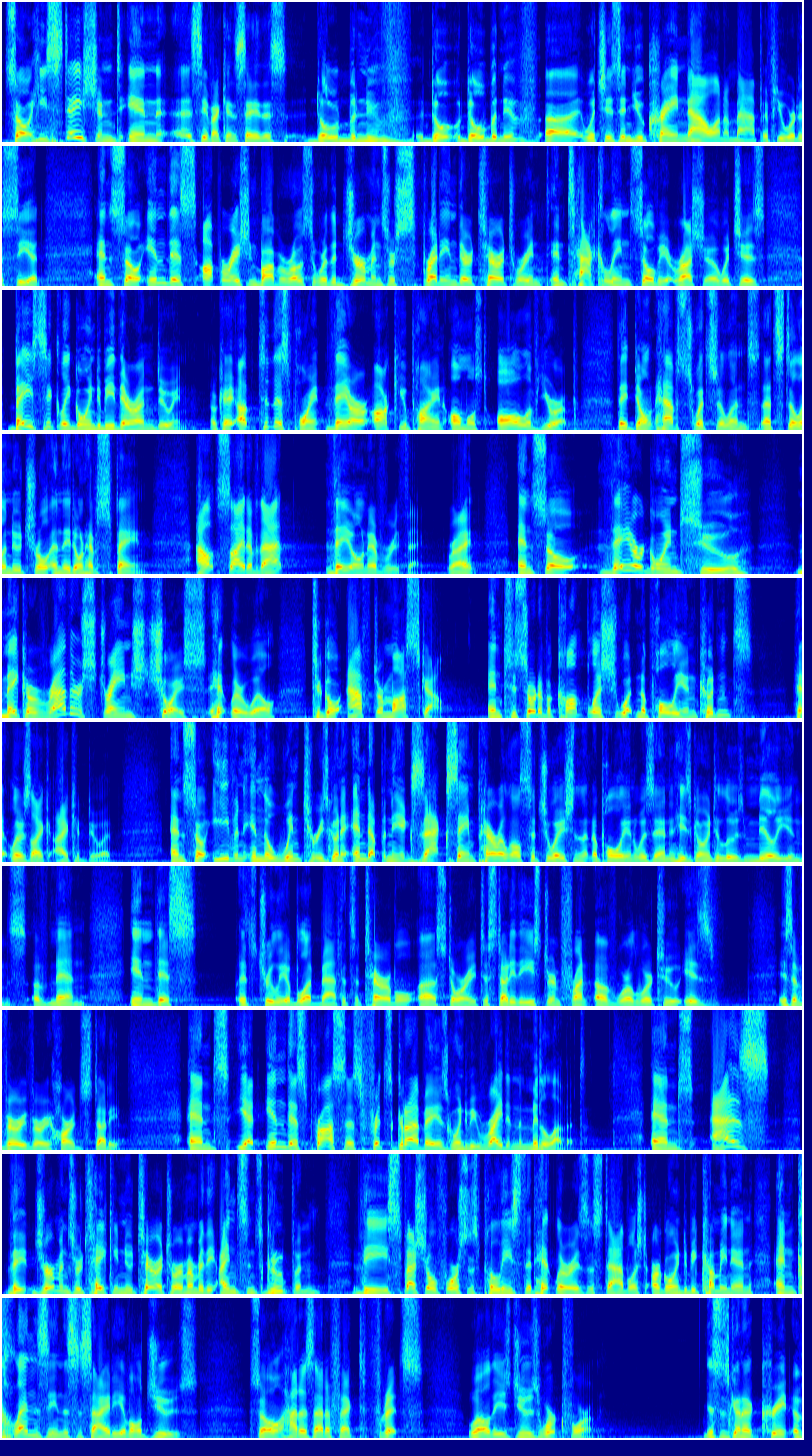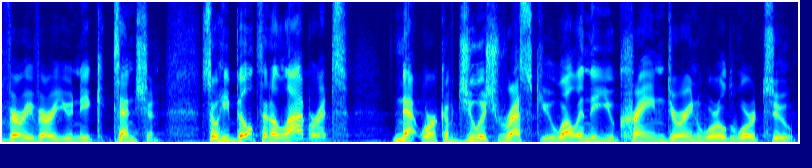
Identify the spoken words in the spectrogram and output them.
So he's stationed in, uh, see if I can say this, Dolbaniv, Dolbaniv uh, which is in Ukraine now on a map, if you were to see it. And so, in this Operation Barbarossa, where the Germans are spreading their territory and, and, tackling Soviet Russia, which is basically going to be their undoing. Okay, up to this point, they are occupying almost all of Europe. They don't have Switzerland, that's still a neutral, and they don't have Spain. Outside of that, they own everything, right? And so they are going to make a rather strange choice, Hitler will, to go after Moscow and to sort of accomplish what Napoleon couldn't. Hitler's like, I could do it. And so, even in the winter, he's going to end up in the exact same parallel situation that Napoleon was in, and he's going to lose millions of men in this. It's truly a bloodbath. It's a terrible uh, story. To study the Eastern Front of World War II is, is a very, very hard study. And yet, in this process, Fritz Graebe is going to be right in the middle of it. And as the Germans are taking new territory. Remember, the Einsatzgruppen, the special forces police that Hitler has established, are going to be coming in and cleansing the society of all Jews. So, how does that affect Fritz? Well, these Jews work for him. This is going to create a very, very unique tension. So, he built an elaborate network of Jewish rescue while in the Ukraine during World War II.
